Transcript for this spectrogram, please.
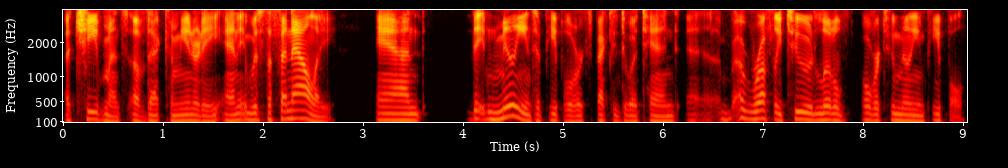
achievements of that community, and it was the finale. And the, millions of people were expected to attend, uh, roughly two, little over two million people.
